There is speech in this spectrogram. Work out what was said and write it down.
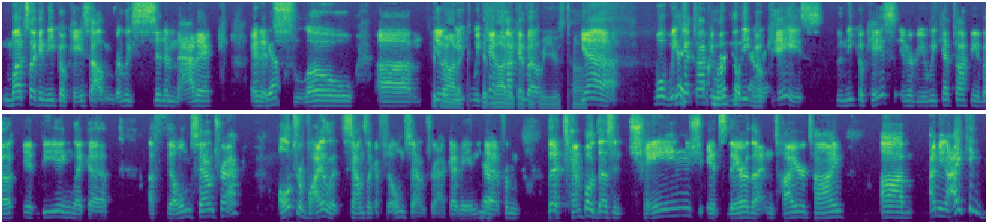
much like a Neko Case album, really cinematic, and it's Yeah. slow. Um, you know, we, Hypnotic. we kept Hypnotic, I talking think about we used, Tom. yeah. Well, we Yeah, kept talking about the Neko sounding. Case, the Neko Case interview. We kept talking about it being like a a film soundtrack. Ultraviolet sounds like a film soundtrack. I mean, Yeah. uh, from the tempo doesn't change; it's there that entire time. Um, I mean, I can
